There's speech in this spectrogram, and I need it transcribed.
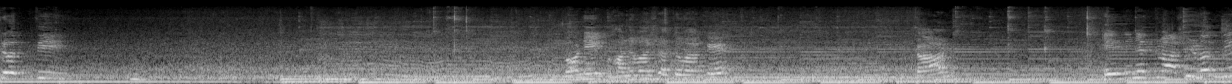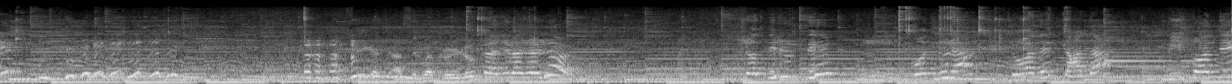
সত্যি। অনেক ভালোবাসা তোমাকে। কার? এদিন একটু আশীর্বাদ দিন ঠিক আছে আশীর্বাদ রইল। আশীর্বাদ রইল। সত্যি সত্যি। বন্ধুরা তোমাদের দাদা বিপদে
